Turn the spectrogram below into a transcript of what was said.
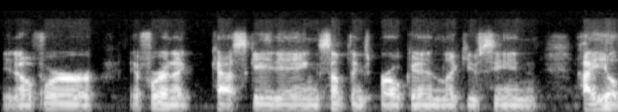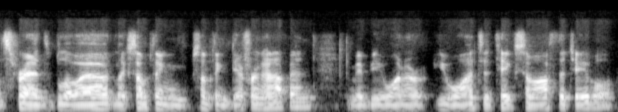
You know, if we're if we're in a cascading, something's broken, like you've seen high yield spreads blow out, like something something different happened. Maybe you want to you want to take some off the table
